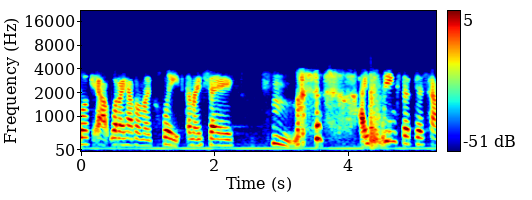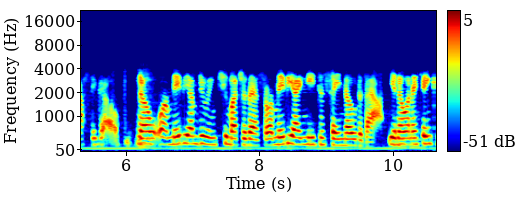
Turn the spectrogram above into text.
look at what I have on my plate and I say, hmm. I think that this has to go. you know, or maybe I'm doing too much of this, or maybe I need to say no to that. You know, and I think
